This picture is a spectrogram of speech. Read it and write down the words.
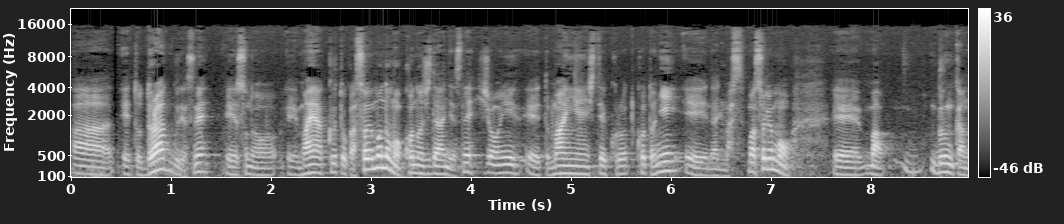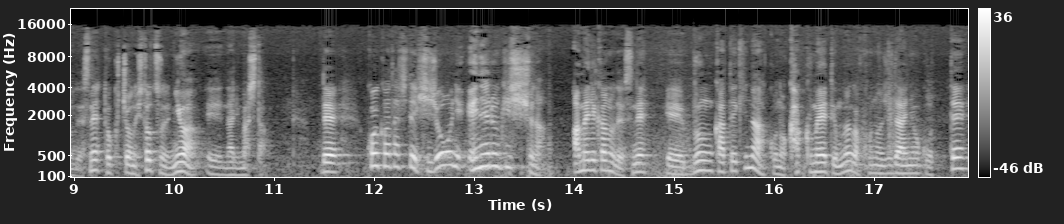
あ、えー、とドラッグですね、えその麻薬とかそういうものもこの時代にですね非常に、えー、と蔓延してくることになります、まあ、それも、えまあ、文化のですね特徴の一つにはなりました。でこういう形で非常にエネルギッシュなアメリカのですね、え文化的なこの革命というものがこの時代に起こって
